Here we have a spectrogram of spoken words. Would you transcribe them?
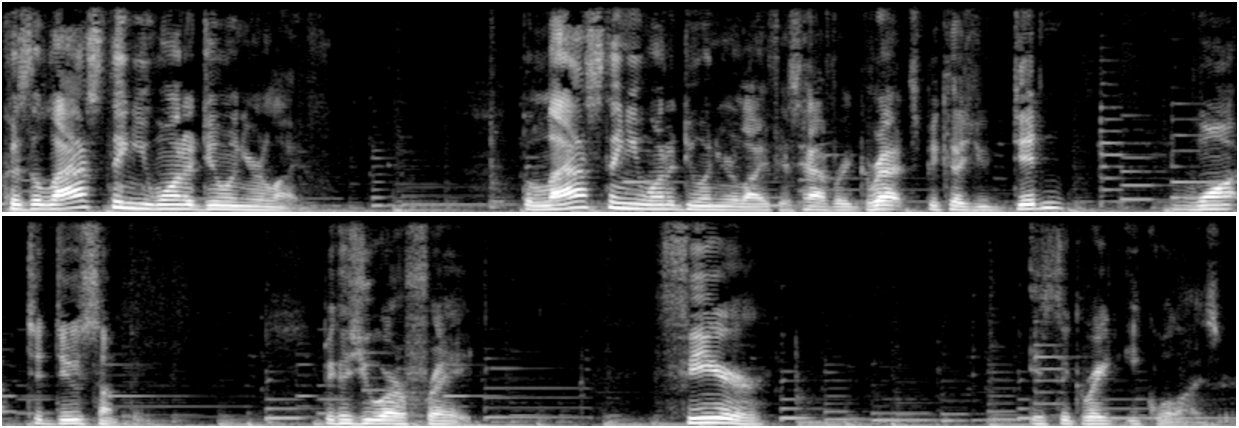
Because the last thing you want to do in your life, the last thing you want to do in your life is have regrets because you didn't want to do something, because you are afraid. Fear is the great equalizer.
